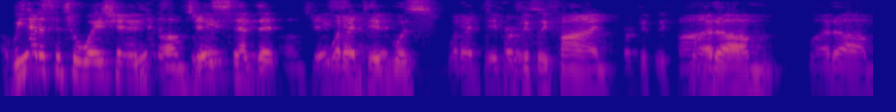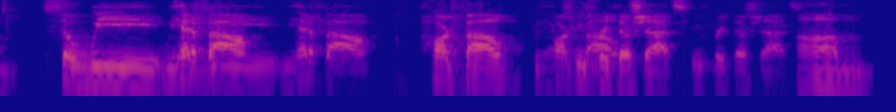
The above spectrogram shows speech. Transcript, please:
Uh, We had a situation. Um, Jay said that um, what I did was what I did perfectly fine, perfectly but um, but um, so we we had a foul, we had a foul. Hard foul, we Hard two foul. free throw shots. Two free throw shots. Um,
